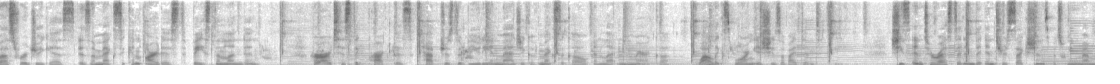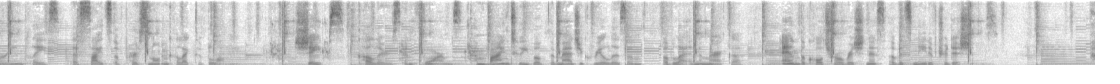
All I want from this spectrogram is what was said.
Rivas Rodriguez is a Mexican artist based in London. Her artistic practice captures the beauty and magic of Mexico and Latin America while exploring issues of identity. She's interested in the intersections between memory and place as sites of personal and collective belonging. Shapes, colors, and forms combine to evoke the magic realism of Latin America and the cultural richness of its native traditions.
